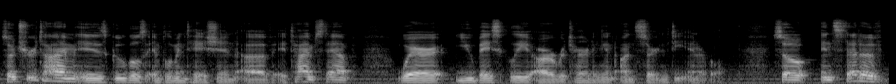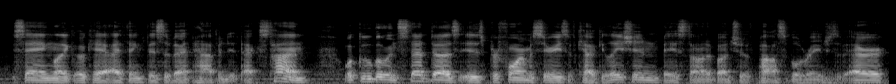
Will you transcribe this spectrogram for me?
So true time is Google's implementation of a timestamp where you basically are returning an uncertainty interval. So instead of saying like, okay, I think this event happened at X time, what Google instead does is perform a series of calculation based on a bunch of possible ranges of error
